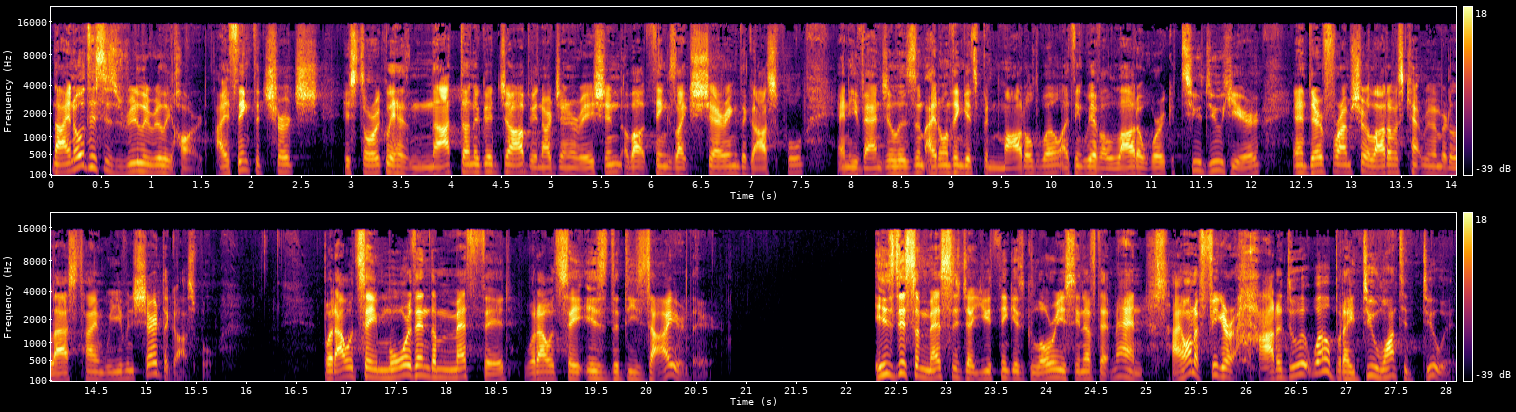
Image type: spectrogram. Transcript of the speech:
Now, I know this is really, really hard. I think the church historically has not done a good job in our generation about things like sharing the gospel and evangelism. I don't think it's been modeled well. I think we have a lot of work to do here, and therefore, I'm sure a lot of us can't remember the last time we even shared the gospel. But I would say more than the method, what I would say is the desire there. Is this a message that you think is glorious enough that, man, I want to figure out how to do it well, but I do want to do it?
